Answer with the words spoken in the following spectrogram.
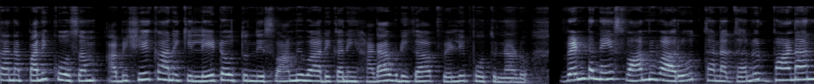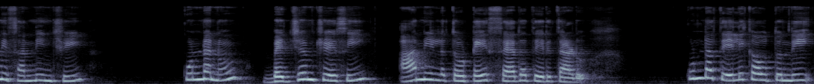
తన పని కోసం అభిషేకానికి లేట్ అవుతుంది స్వామివారికని హడావుడిగా వెళ్ళిపోతున్నాడు. వెంటనే స్వామివారు తన ధనుర్బాణాన్ని సంధించి కుండను బెజ్జం చేసి ఆ నీళ్ళతోటే సేద తీరుతాడు. కుండ తేలికవుతుంది.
